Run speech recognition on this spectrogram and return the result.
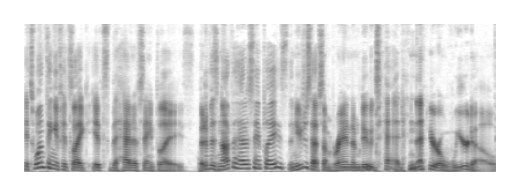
it's one thing if it's like it's the head of Saint Blaise, but if mm-hmm. it's not the head of Saint Blaise, then you just have some random dude's head, and then you're a weirdo.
